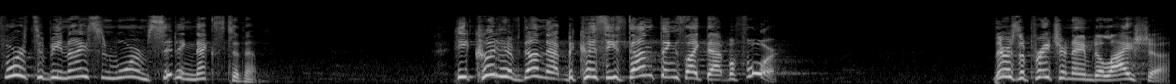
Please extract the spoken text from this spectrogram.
for it to be nice and warm sitting next to them. He could have done that because he's done things like that before. There's a preacher named Elisha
